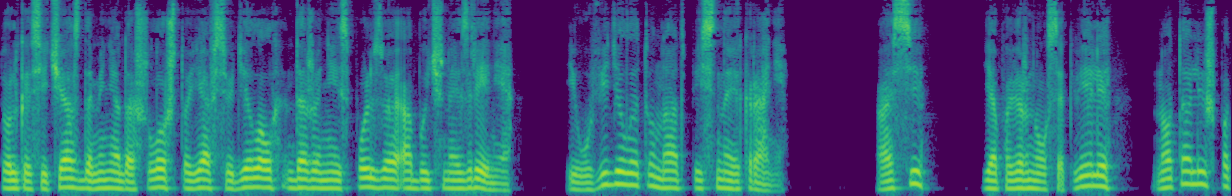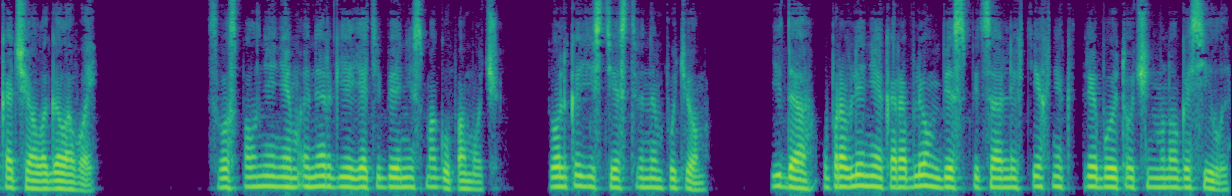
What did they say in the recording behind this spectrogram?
Только сейчас до меня дошло, что я все делал, даже не используя обычное зрение, и увидел эту надпись на экране. «Аси?» Я повернулся к Веле, но та лишь покачала головой. «С восполнением энергии я тебе не смогу помочь. Только естественным путем. И да, управление кораблем без специальных техник требует очень много силы.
